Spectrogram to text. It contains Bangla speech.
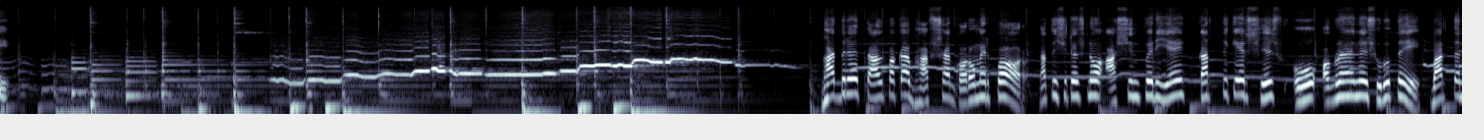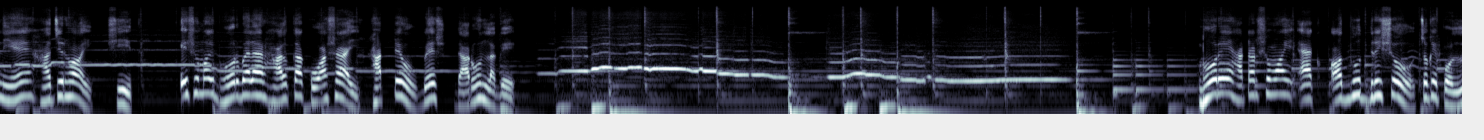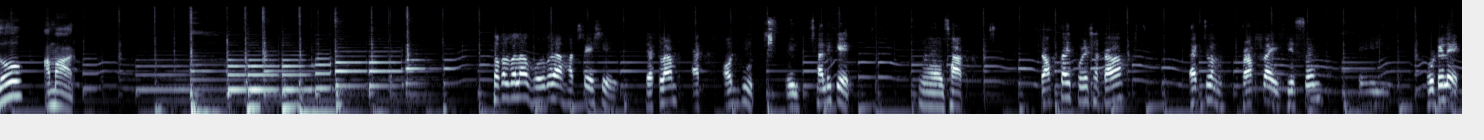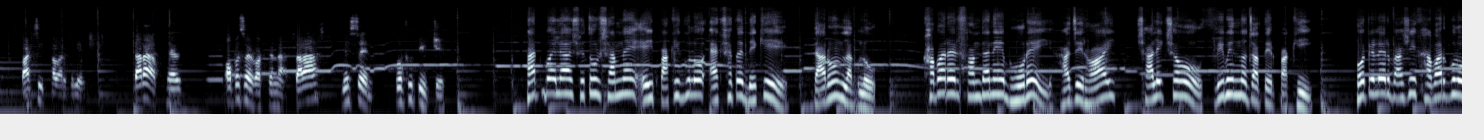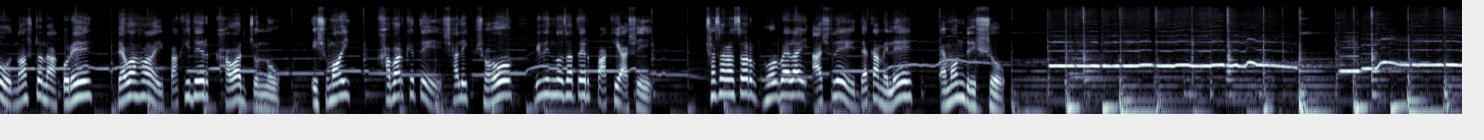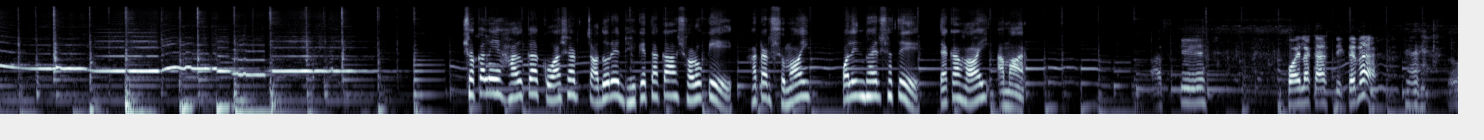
ভাদ্রে তালপাকা ভাবসা গরমের পর নাতিশীতোষ্ণ আশ্বিন পেরিয়ে কার্তিকের শেষ ও অগ্রহায়ণের শুরুতে বার্তা নিয়ে হাজির হয় শীত। এ সময় ভোরবেলার হালকা কুয়াশায় হাঁটতেও বেশ দারুণ লাগে। ভোরে হাঁটার সময় এক অদ্ভুত দৃশ্য চোখে পড়ল আমার। সকালবেলা ভোরবেলা হাঁটতে এসে দেখলাম এক অদ্ভুত এই শালিকের ঝাঁক। রাস্তায় পড়ে থাকা একজন রাস্তায় গেছেন এই হোটেলে বার্ষিক খাবার খেলে। তারা অপচয় করছেন না। তারা গেছেন প্রকৃতিকে। হাটবয়লা সেতুর সামনে এই পাখিগুলো একসাথে দেখে দারুণ লাগল। খাবারের সন্ধানে ভোরেই হাজির হয় শালিক সহ বিভিন্ন জাতের পাখি। হোটেলের বাসি খাবারগুলো নষ্ট না করে দেওয়া হয় পাখিদের খাওয়ার জন্য। এ সময় খাবার খেতে শালিক সহ বিভিন্ন জাতের পাখি আসে। সচরাচর ভোরবেলায় আসলে দেখা মেলে এমন দৃশ্য। সকালে হালকা কুয়াশার চাদরে ঢেকে থাকা সড়কে হাঁটার সময় কলিন ভাইয়ের সাথে দেখা হয় আমার। আজকে পয়লা কার্তিক তাই না? হ্যাঁ। তো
